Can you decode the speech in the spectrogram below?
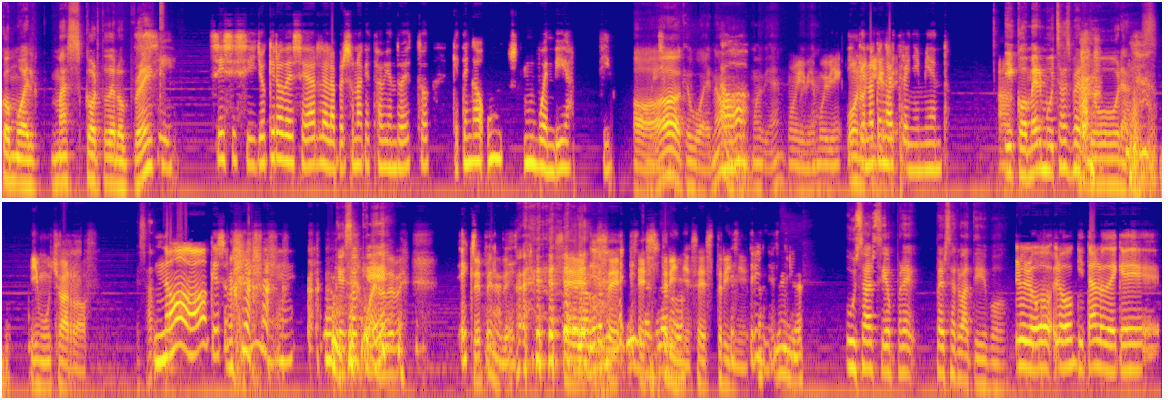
como el más corto de los break? Sí, sí, sí, sí. Yo quiero desearle a la persona que está viendo esto que tenga un, un buen día Oh, qué bueno. Ah. Muy bien. Muy bien, muy bien. y Bueno, que no y tenga estreñimiento. Ah, Y comer muchas verduras. y mucho arroz. Exacto. No, que eso estreñe. ¿Que eso qué? Bueno, debe- Extra Depende. de- se, se estriñe, se estriñe. Usar siempre preservativo. Luego, luego quita lo de que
